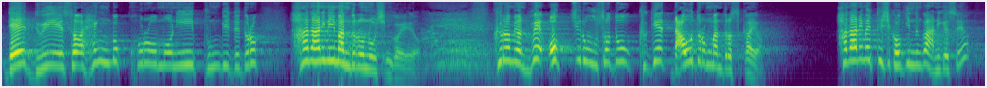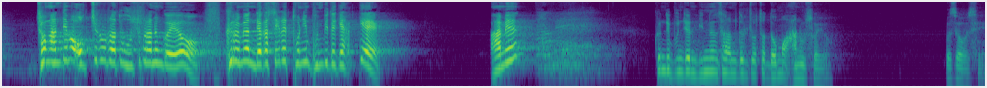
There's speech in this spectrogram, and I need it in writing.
내 뇌에서 행복 호르몬이 분비되도록 하나님이 만들어 놓으신 거예요. 그러면 왜 억지로 웃어도 그게 나오도록 만들었을까요? 하나님의 뜻이 거기 있는 거 아니겠어요? 정 안 되면 억지로라도 웃으라는 거예요. 그러면 내가 세레토닌 분비되게 할게. 아멘? 근데 문제는 믿는 사람들조차 너무 안 웃어요. 오세요.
